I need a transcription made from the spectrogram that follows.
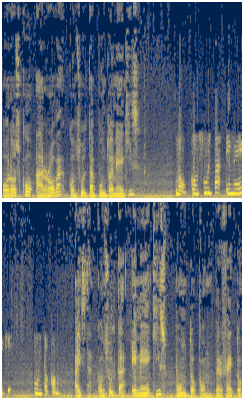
morosco arroba consulta punto mx no consulta mx.com Ahí está, consultamx.com, perfecto.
